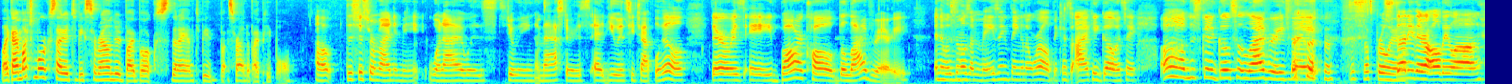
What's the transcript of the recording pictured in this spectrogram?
Like I'm much more excited to be surrounded by books than I am to be surrounded by people. Oh, this just reminded me when I was doing a master's at UNC Chapel Hill, there was a bar called the Library. And it was the Mm. most amazing thing in the world because I could go and say, Oh, I'm just going to go to the library tonight. Just That's brilliant. study there all day long,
